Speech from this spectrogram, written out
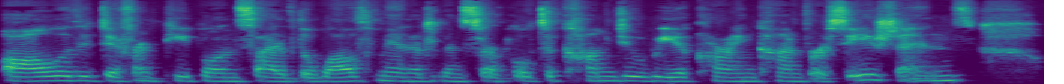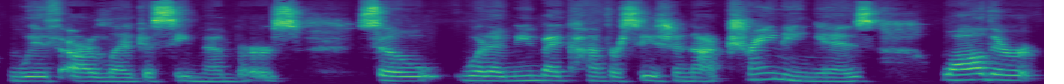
all of the different people inside of the wealth management circle to come do reoccurring conversations with our legacy members. So, what I mean by conversation, not training, is while they're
